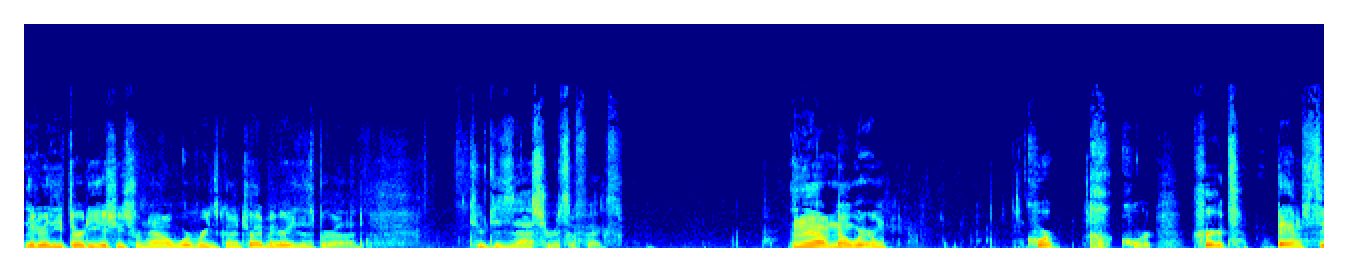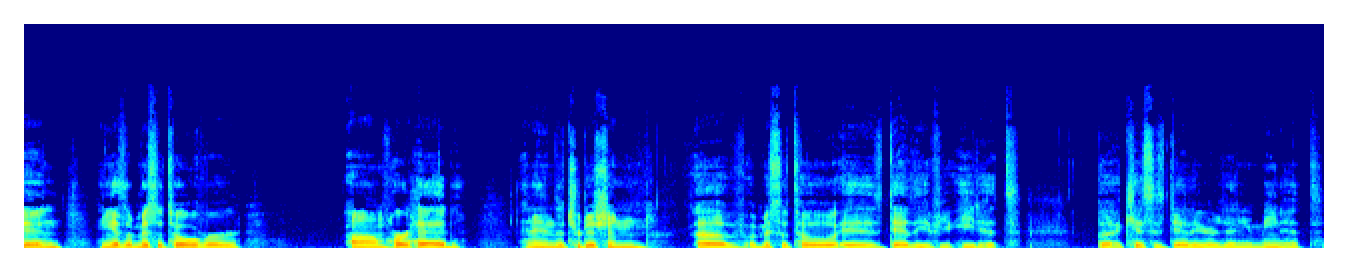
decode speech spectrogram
literally 30 issues from now, Wolverine's going to try to marry this broad to disastrous effects. And then out of nowhere, Court, ugh, Court, Kurt bamfs in, and he has a mistletoe over um, her head. And in the tradition of a mistletoe is deadly if you eat it, but a kiss is deadlier than you mean it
